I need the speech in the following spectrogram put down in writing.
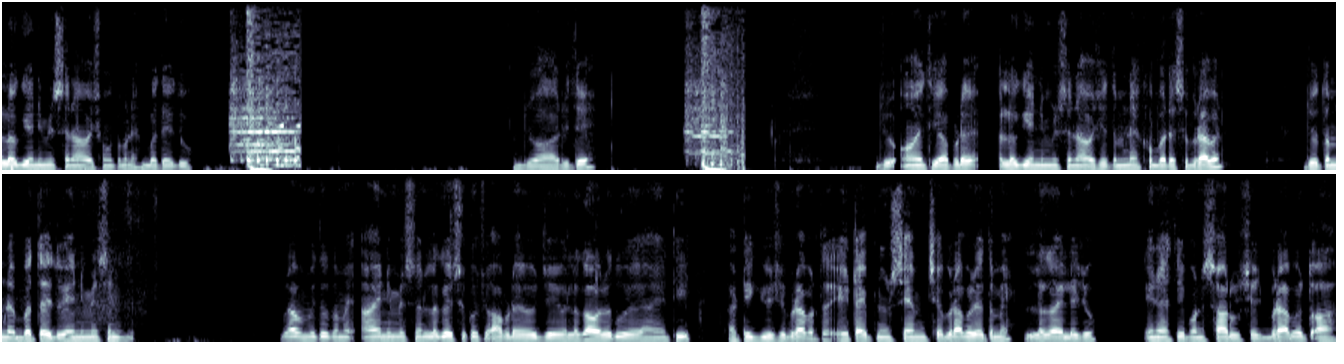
અલગ એનિમેશન આવે છે, હું તમને બતાવી દઉં. જો આ રીતે જો અહીંથી આપણે અલગ એનિમેશન આવે છે તમને ખબર હશે, બરાબર? જો તમને બતાવી દઉં એનિમેશન બરાબર મિત્રો, તમે આ એનિમેશન લગાવી શકો છો. આપણે જે લગાવેલું હતું એ અહીંથી હટી ગયું છે, બરાબર? તો એ ટાઈપનું સેમ છે, બરાબર? એ તમે લગાવી લેજો. એનાથી પણ સારું છે, બરાબર? તો આ,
